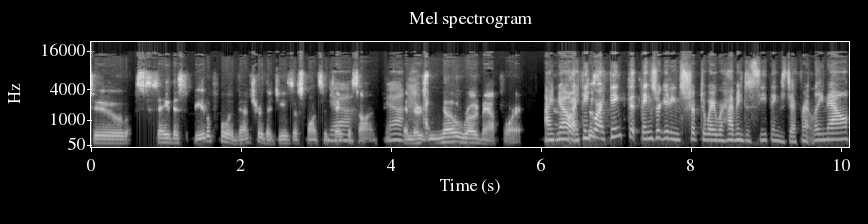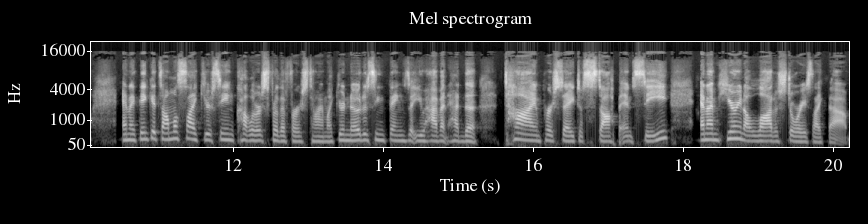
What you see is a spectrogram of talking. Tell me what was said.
to say this beautiful adventure that Jesus wants to Yeah. take us on. yeah. And there's no roadmap for it. I know. I think Just- where I think that things are getting stripped away. We're having to see things differently now. And I think it's almost like you're seeing colors for the first time. Like you're noticing things that you haven't had the time per se to stop and see. And I'm hearing a lot of stories like that.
